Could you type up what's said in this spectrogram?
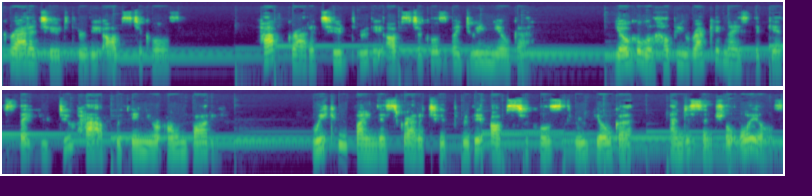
gratitude through the obstacles. Have gratitude through the obstacles by doing yoga. Yoga will help you recognize the gifts that you do have within your own body. We can find this gratitude through the obstacles through yoga and essential oils.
